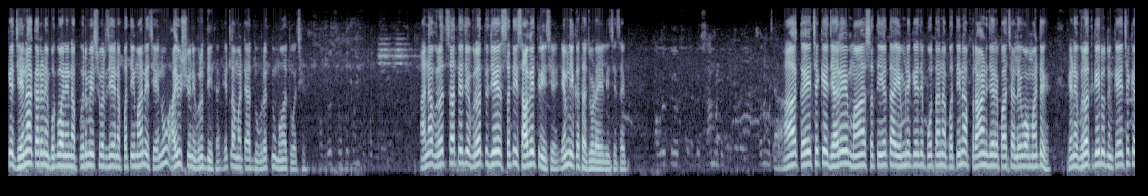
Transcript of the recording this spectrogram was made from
કે જેના કારણે ભગવાન એના પરમેશ્વર જે એના પતિ માને છે એનું આયુષ્યની વૃદ્ધિ થાય. એટલા માટે આજનું વ્રતનું મહત્ત્વ છે. આના વ્રત સાથે જે વ્રત જે સતી સાવિત્રી છે, એમની કથા જોડાયેલી છે સાહેબ. આ કહે છે કે જ્યારે મા સતી હતા, એમણે કહે છે, પોતાના પતિના પ્રાણ જ્યારે પાછા લેવા માટે એણે વ્રત કર્યું હતું કહે છે કે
